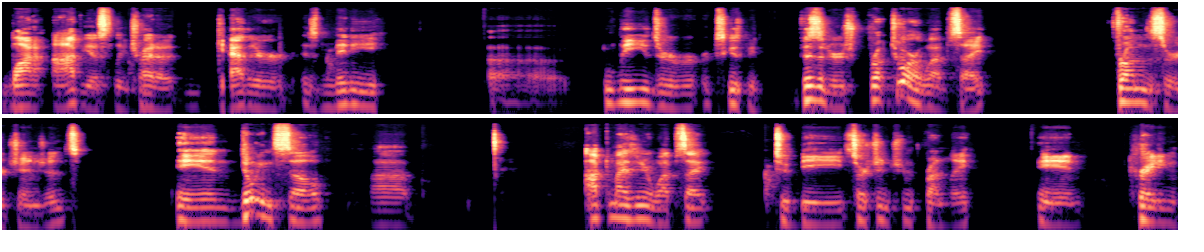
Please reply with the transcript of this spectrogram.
want to obviously try to gather as many uh, leads or excuse me visitors to our website from the search engines. And doing so uh, optimizing your website to be search engine friendly and creating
